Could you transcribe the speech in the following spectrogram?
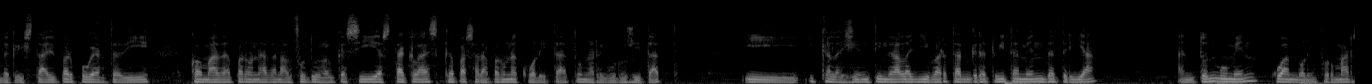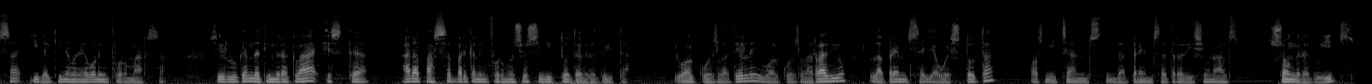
de cristall per poder-te dir com ha de, per on ha d'anar el futur. El que sí està clar és que passarà per una qualitat, una rigorositat i, i que la gent tindrà la llibertat gratuïtament de triar en tot moment quan vol informar-se i de quina manera vol informar-se. O sigui, el que hem de tindre clar és que ara passa perquè la informació sigui tota gratuïta. Igual que ho és la tele, igual que ho és la ràdio, la premsa ja ho és tota, els mitjans de premsa tradicionals són gratuïts,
